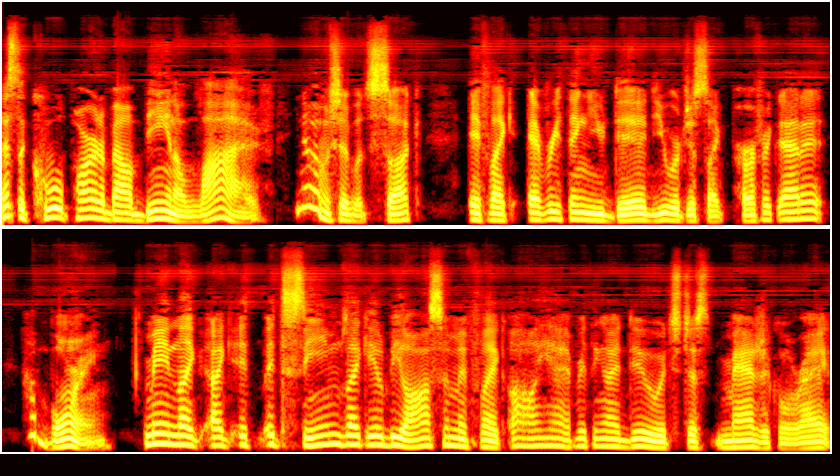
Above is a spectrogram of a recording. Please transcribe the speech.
that's the cool part about being alive. You know how much it would suck if like everything you did, you were just like perfect at it? How boring. I mean, like, like it, it seems like it would be awesome if like, oh yeah, everything I do, it's just magical, right?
